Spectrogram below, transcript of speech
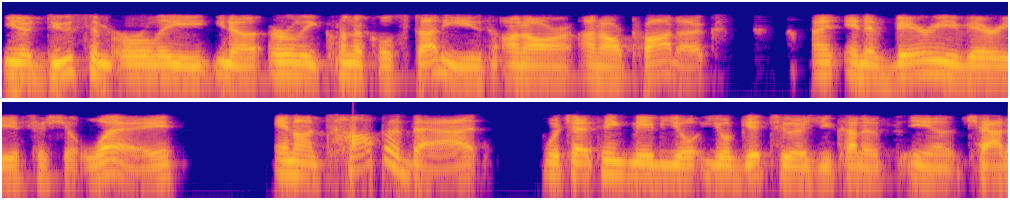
you know, do some early, you know, early clinical studies on our on our products Uh, in a very very efficient way. And on top of that, which I think maybe you'll you'll get to as you kind of you know chat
